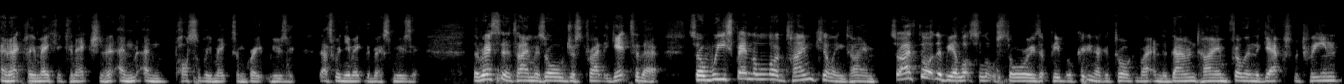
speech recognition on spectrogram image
and actually make a connection and and possibly make some great music. That's when you make the best music. The rest of the time is all just trying to get to that. So we spend a lot of time killing time. So I thought there'd be lots of little stories that people could you know could talk about in the downtime, fill in the gaps between.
